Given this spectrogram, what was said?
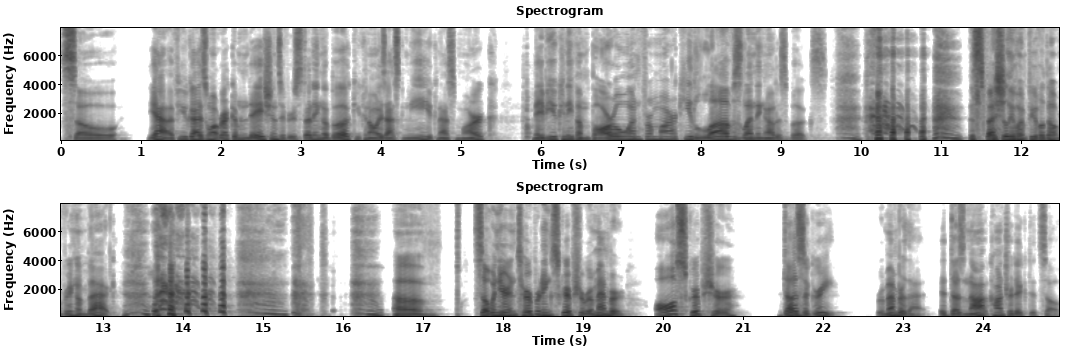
so, yeah, if you guys want recommendations, if you're studying a book, you can always ask me, you can ask Mark. Maybe you can even borrow one from Mark. He loves lending out his books, especially when people don't bring them back. um, so, when you're interpreting scripture, remember, all scripture does agree. Remember that. It does not contradict itself.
